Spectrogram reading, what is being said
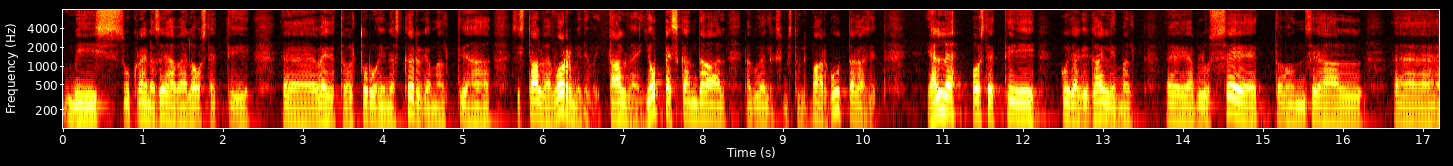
mis Ukraina sõjaväele osteti äh, väidetavalt turuhinnast kõrgemalt ja siis talvevormide või talvejopeskandaal, nagu öeldakse, mis tuli paar kuud tagasi, et jälle osteti kuidagi kallimalt. Ja pluss see, et on seal äh,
